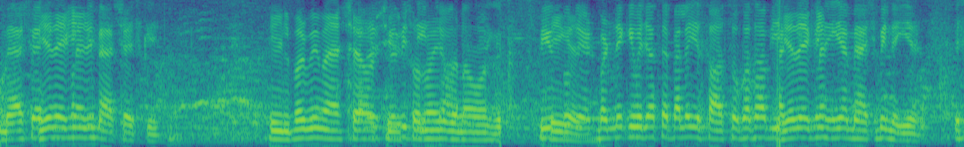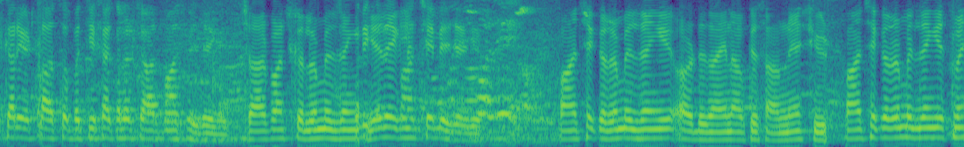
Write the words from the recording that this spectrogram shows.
मैश है। ये देख लें जी। मैश है इसकी। हील पर भी मैश है और शीट्स में भी बना हुआ है। पीस को। रेट बढ़ने की वजह से पहले ये 700 का था अब ये देख लें। नहीं है मैच भी नहीं है। इसका रेट 725 है कलर चार पाँच मिल जाएँगे। चार पाँच कलर मिल जाएँगे। ये देख लें। पाँच छः मिल जाएँगे। पाँच छः कलर मिल जाएँगे और डिज़ाइन आपके सामने है शीट। पाँच छः कलर मिल जाएँगे इसमें।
